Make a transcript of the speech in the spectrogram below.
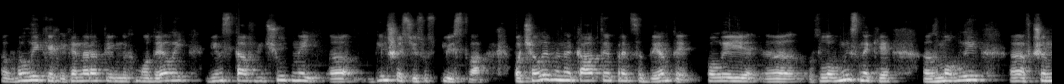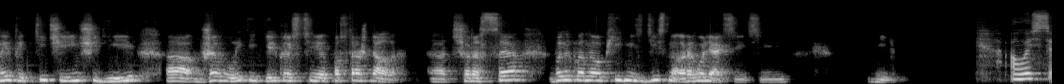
великих генеративних моделей він став відчутний е, більшості суспільства. Почали виникати прецеденти, коли е, зловмисники змогли е, вчинити ті чи інші дії вже великій кількості постраждалих. Через це виникла необхідність дійсно регуляції цієї дій. А ось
